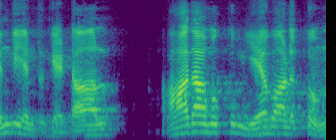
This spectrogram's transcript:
எங்கு என்று கேட்டால் ஆதாமுக்கும் ஏவாளுக்கும்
